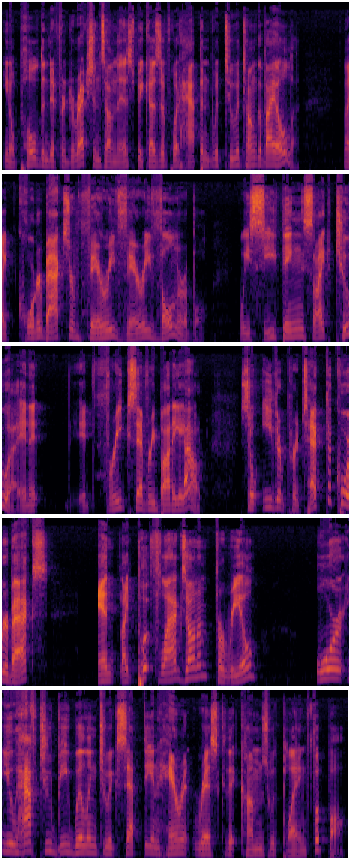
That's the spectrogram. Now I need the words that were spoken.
you know, pulled in different directions on this because of what happened with Tua Tagovailoa. Like quarterbacks are very very vulnerable. We see things like Tua and it it freaks everybody out. So either protect the quarterbacks and like put flags on them for real, or you have to be willing to accept the inherent risk that comes with playing football.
